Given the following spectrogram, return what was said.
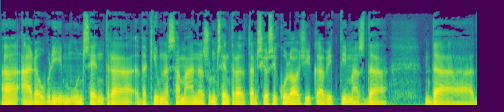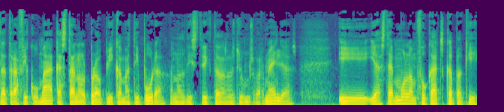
Uh, ara obrim un centre, d'aquí unes setmanes, un centre d'atenció psicològica a víctimes de, de, de tràfic humà que estan al propi Camatipura, en el districte de les Llums Vermelles, i, i estem molt enfocats cap aquí,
